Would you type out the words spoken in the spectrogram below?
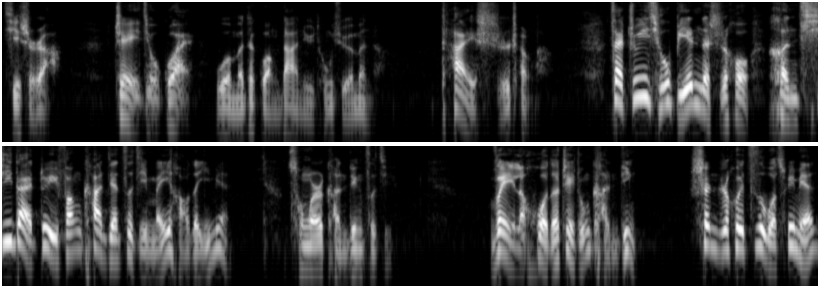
其实啊，这就怪我们的广大女同学们呢，太实诚了，在追求别人的时候，很期待对方看见自己美好的一面，从而肯定自己。为了获得这种肯定，甚至会自我催眠。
